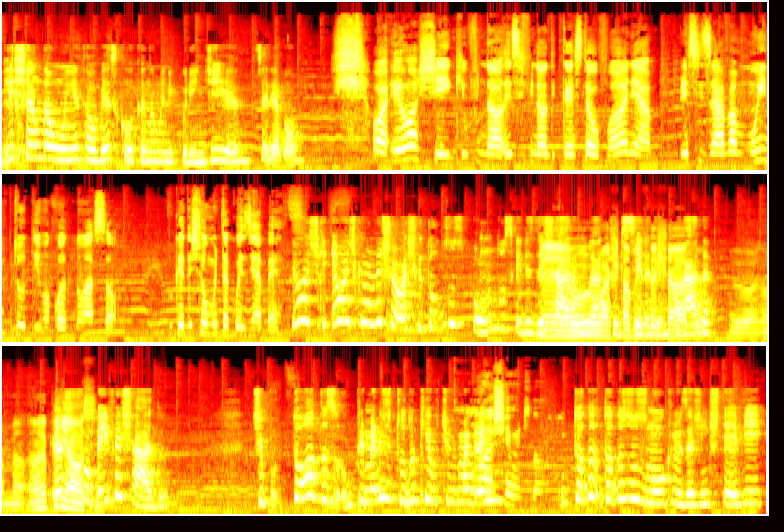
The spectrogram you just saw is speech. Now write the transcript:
Lixando a unha, talvez, colocando a manicure em dia, seria bom. Ó, eu achei que o final, esse final de Castlevania precisava muito de uma continuação. Porque deixou muita coisinha aberta. Eu acho que, eu acho que não deixou. Eu acho que todos os pontos que eles deixaram É, eu da acho que tá bem terceira fechado. temporada. Eu, na minha, na minha Eu opinião, acho que ficou assim. bem fechado. Tipo, todos. o Primeiro de tudo, que eu tive uma Eu grande achei muito. Em todo- todos os núcleos, a gente teve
